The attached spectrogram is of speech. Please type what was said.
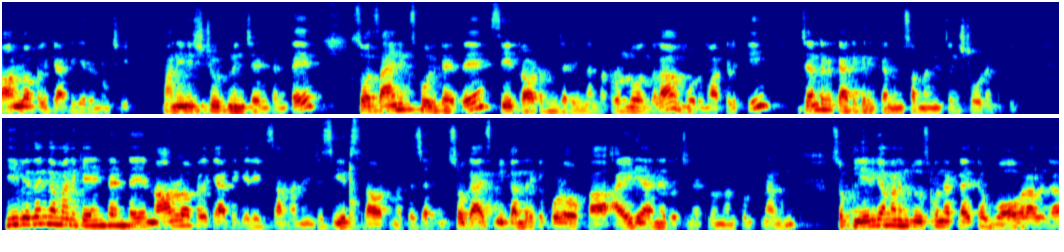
non local category నుంచి మన ఇన్స్టిట్యూట్ నుంచి ఏంటంటే సో సైనిక్ స్కూల్కి అయితే సీట్ రావడం జరిగింది అనమాట రెండు వందల మూడు మార్కులకి జనరల్ కేటగిరీకి సంబంధించిన స్టూడెంట్కి ఈ విధంగా మనకి ఏంటంటే నాన్ లోకల్ కేటగిరీకి సంబంధించి సీట్స్ రావడం అయితే జరిగింది. సో గాయస్ మీకు అందరికీ కూడా ఒక ఐడియా అనేది వచ్చినట్లుంది అనుకుంటున్నాను. సో క్లియర్గా మనం చూసుకున్నట్లయితే ఓవరాల్గా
